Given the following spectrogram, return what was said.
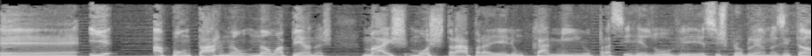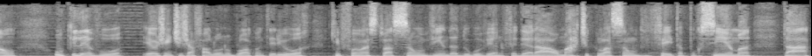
é, e apontar não, não apenas, mas mostrar para ele um caminho para se resolver esses problemas. Então, o que levou, a gente já falou no bloco anterior, que foi uma situação vinda do governo federal, uma articulação feita por cima, tá?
